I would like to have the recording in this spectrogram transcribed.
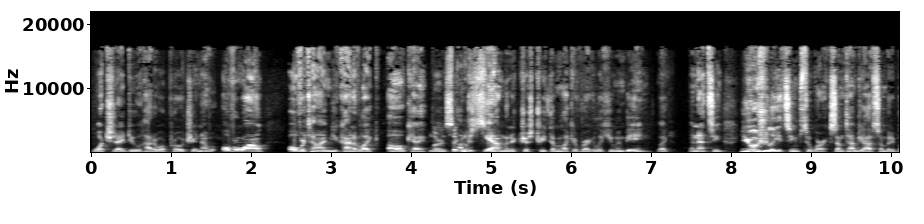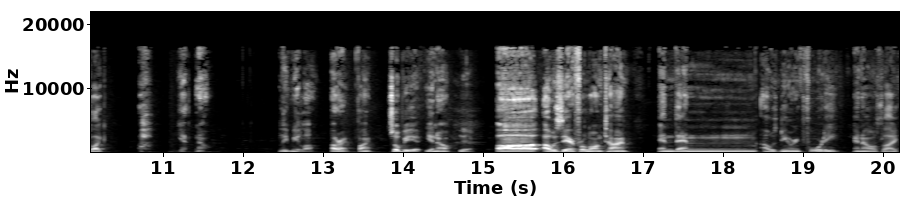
What should I do? How to approach it? Now, over a while, over time, you kind of like, oh, okay, Learn I'm signals. just yeah, I'm gonna just treat them like a regular human being, like, and that's usually it seems to work. Sometimes you have somebody be like, oh, yeah, no, leave me alone. All right, fine, so be it. You know. Yeah. Uh, I was there for a long time, and then I was nearing forty, and I was like,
